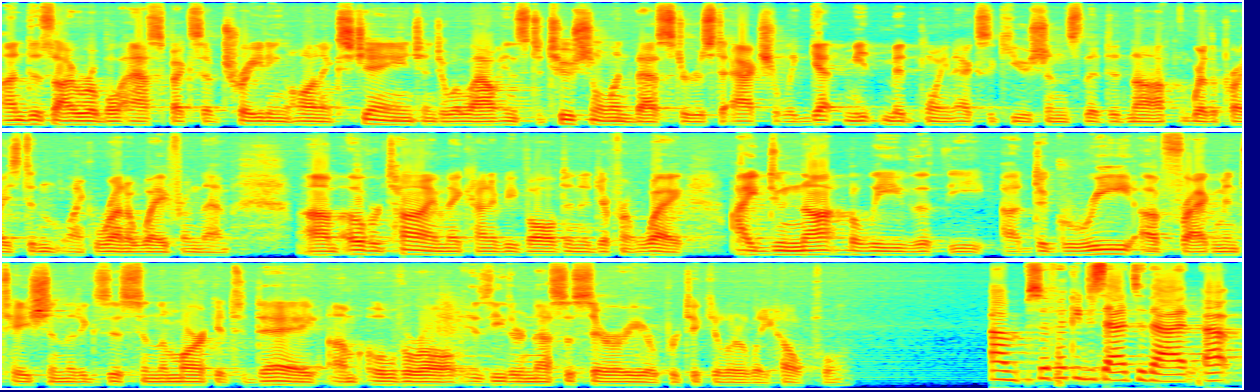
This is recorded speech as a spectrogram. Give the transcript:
undesirable aspects of trading on exchange and to allow institutional investors to actually get mid- midpoint executions that did not, where the price didn't like run away from them. Um, over time, they kind of evolved in a different way. I do not believe that the uh, degree of fragmentation that exists in the market today um, overall is either necessary or particularly helpful. Um, so if I can just add to that, uh,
